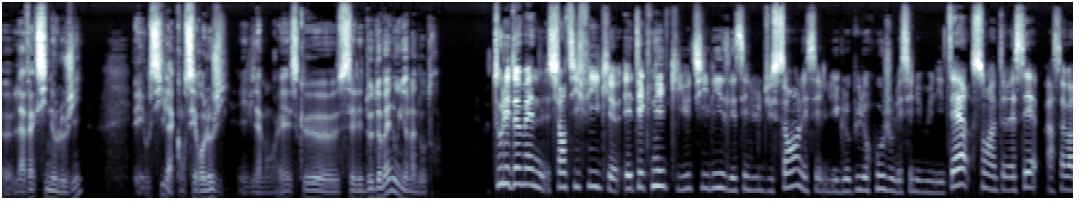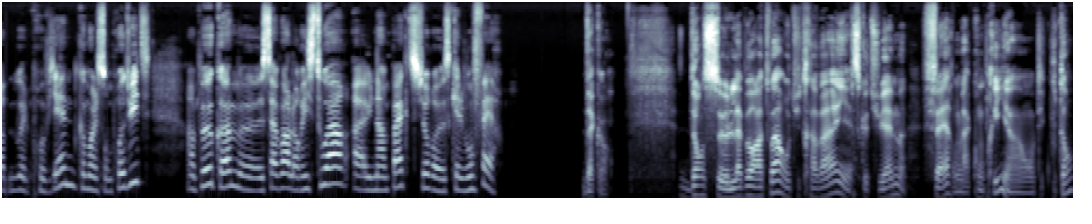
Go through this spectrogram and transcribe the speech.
euh, la vaccinologie et aussi la cancérologie, évidemment. Est-ce que euh, c'est les deux domaines ou il y en a d'autres? Tous les domaines scientifiques et techniques qui utilisent les cellules du sang, les, cellules, les globules rouges ou les cellules immunitaires, sont intéressés à savoir d'où elles proviennent, comment elles sont produites, un peu comme euh, savoir leur histoire a un impact sur euh, ce qu'elles vont faire. D'accord. Dans ce laboratoire où tu travailles, ce que tu aimes faire, on l'a compris hein, en t'écoutant,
